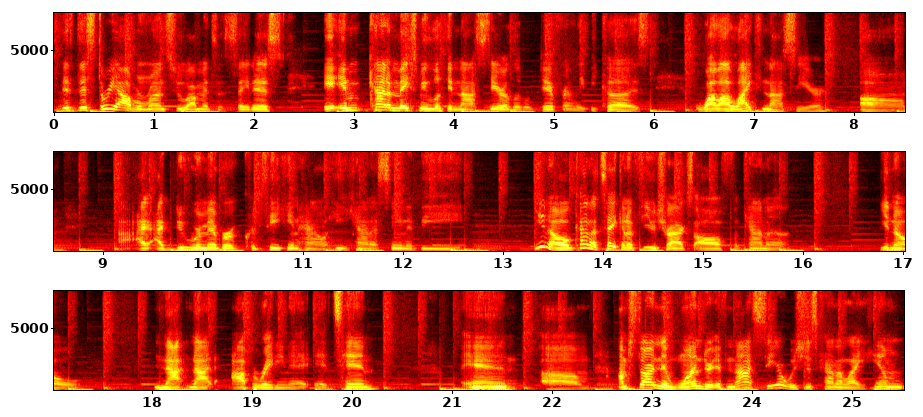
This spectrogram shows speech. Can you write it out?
this this three album run too. I meant to say this it, it kind of makes me look at Nasir a little differently because while I liked Nasir, um, I, I do remember critiquing how he kind of seemed to be, you know, kind of taking a few tracks off, for kind of, you know, not not operating at, at 10 and mm-hmm. um, I'm starting to wonder if Nasir was just kind of like him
